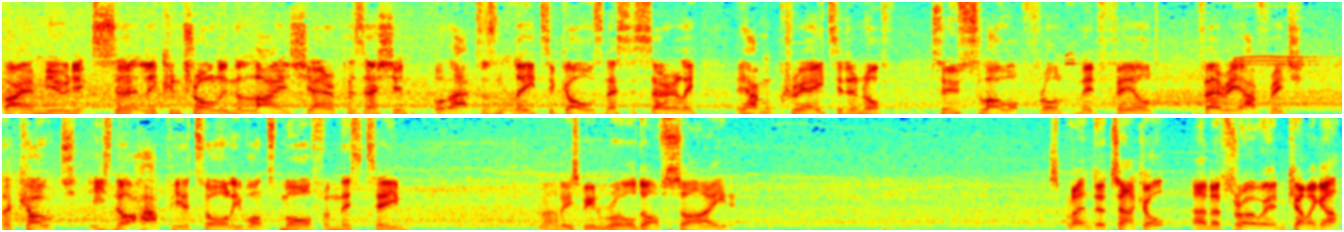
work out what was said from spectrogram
Bayern Munich certainly controlling the lion's share of possession, but that doesn't lead to goals necessarily. They haven't created enough. Too slow up front, midfield, very average. The coach, he's not happy at all. He wants more from this team. Well, he's been ruled offside. Splendid tackle and a throw-in coming up.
